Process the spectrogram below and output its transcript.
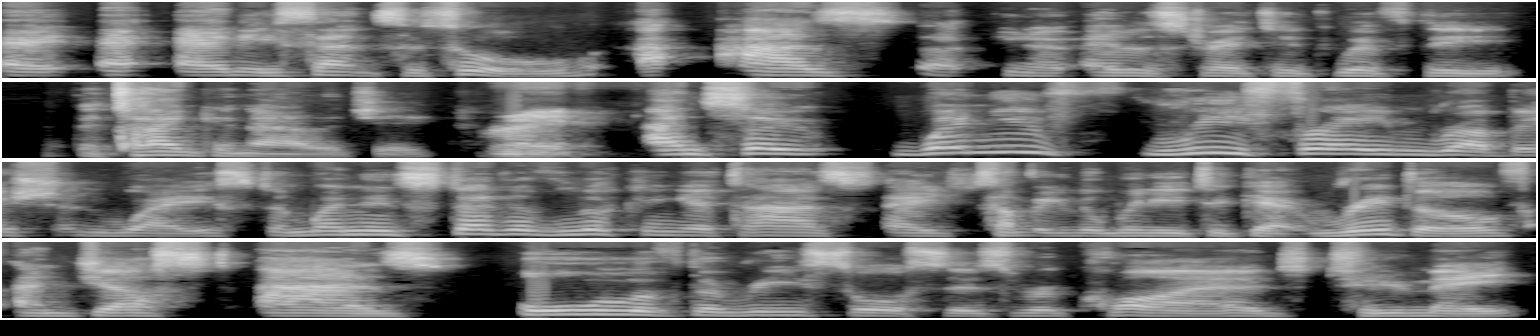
a, a, any sense at all, as uh, you know, illustrated with the, the tank analogy. Right. And so, when you reframe rubbish and waste, and when instead of looking at it as a something that we need to get rid of, and just as all of the resources required to make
